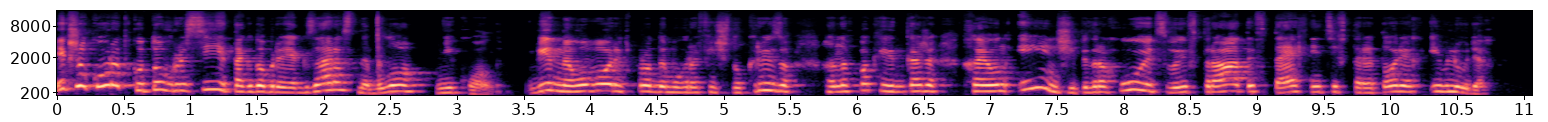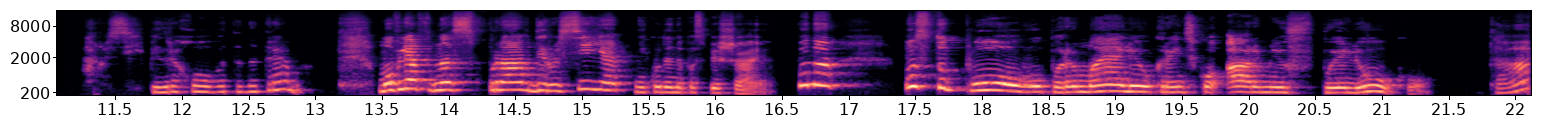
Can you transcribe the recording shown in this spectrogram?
Якщо коротко, то в Росії так добре, як зараз, не було ніколи. Він не говорить про демографічну кризу, а навпаки, він каже, хай он інші підрахують свої втрати в техніці, в територіях і в людях. А Росії підраховувати не треба. Мовляв, насправді Росія нікуди не поспішає. Вона поступово перемелює українську армію в пилюку. Та?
